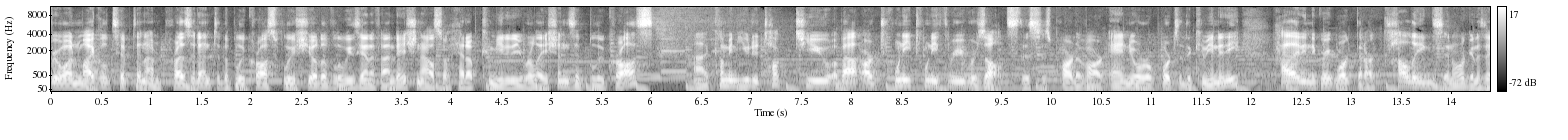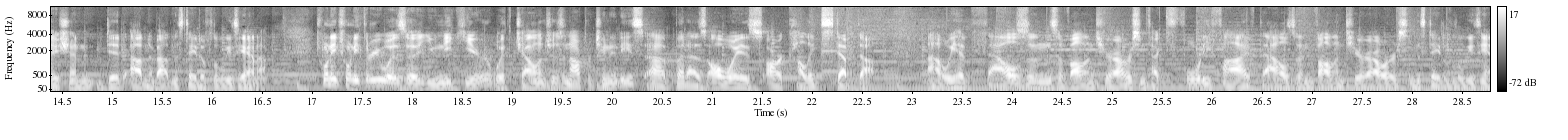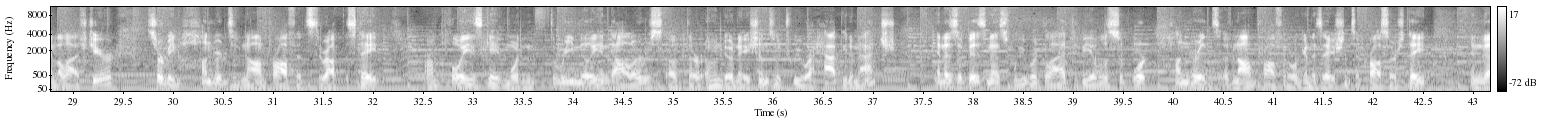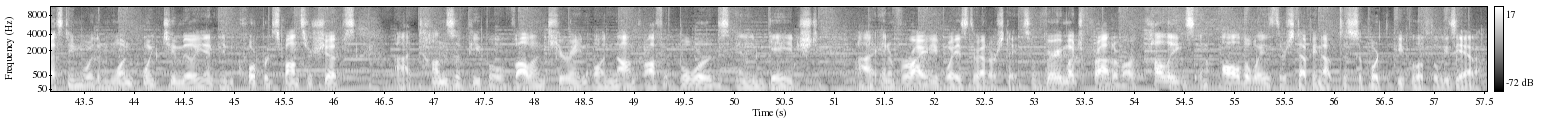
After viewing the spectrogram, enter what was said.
everyone. Michael Tipton. I'm president of the Blue Cross Blue Shield of Louisiana Foundation. I also head up community relations at Blue Cross. Uh, coming to you to talk to you about our 2023 results. This is part of our annual report to the community, highlighting the great work that our colleagues and organization did out and about in the state of Louisiana. 2023 was a unique year with challenges and opportunities, uh, but as always, our colleagues stepped up. Uh, we had thousands of volunteer hours, in fact, 45,000 volunteer hours in the state of Louisiana last year, serving hundreds of nonprofits throughout the state. Our employees gave more than $3 million of their own donations, which we were happy to match. And as a business, we were glad to be able to support hundreds of nonprofit organizations across our state, investing more than 1.2 million in corporate sponsorships, uh, tons of people volunteering on nonprofit boards and engaged uh, in a variety of ways throughout our state. So, very much proud of our colleagues and all the ways they're stepping up to support the people of Louisiana.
